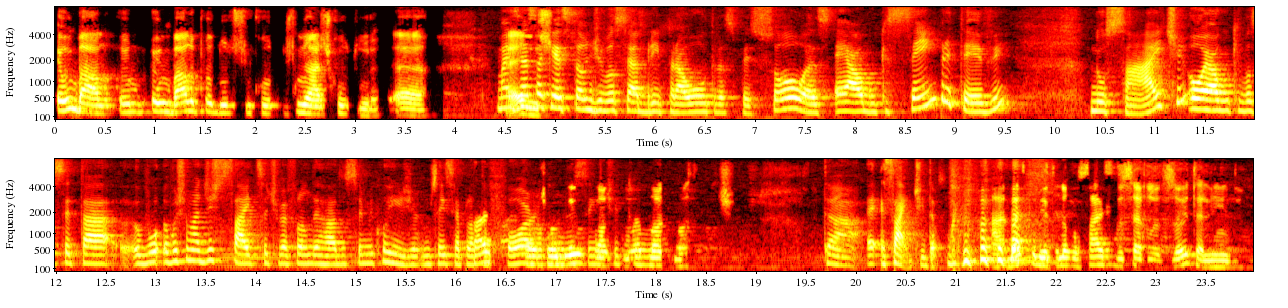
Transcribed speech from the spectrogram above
eu embalo. Eu, eu embalo produtos em, em arte e cultura. É, Mas é essa isso. questão de você abrir para outras pessoas é algo que sempre teve no site ou é algo que você tá. Eu vou, eu vou chamar de site, se eu estiver falando errado, você me corrija. Não sei se é plataforma, site, como você intitula. Tá, é, é site, então. Ah, mais bonito, não. O site do século XVIII é lindo.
